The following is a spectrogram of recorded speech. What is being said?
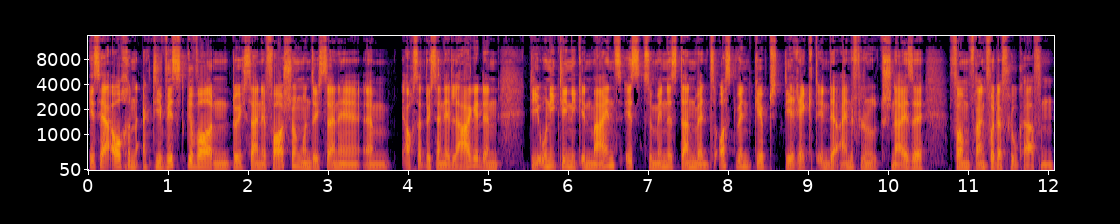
ist er auch ein Aktivist geworden durch seine Forschung und durch seine ähm, auch durch seine Lage, denn die Uniklinik in Mainz ist zumindest dann, wenn es Ostwind gibt, direkt in der Einflugschneise vom Frankfurter Flughafen.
